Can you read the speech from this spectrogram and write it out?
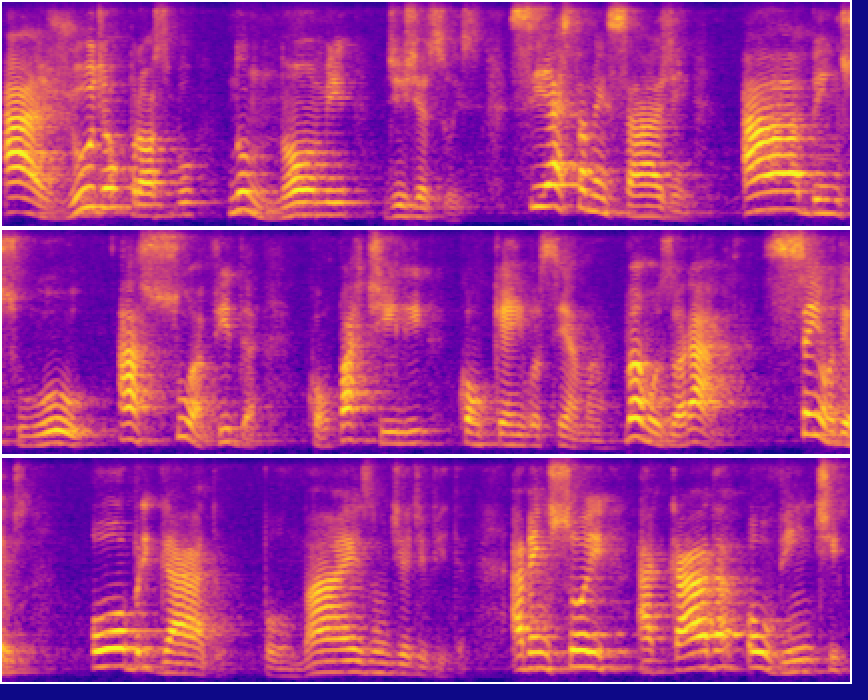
ajude ao próximo no nome de Jesus. Se esta mensagem abençoou a sua vida, compartilhe com quem você ama. Vamos orar? Senhor Deus, obrigado por mais um dia de vida. Abençoe a cada ouvinte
